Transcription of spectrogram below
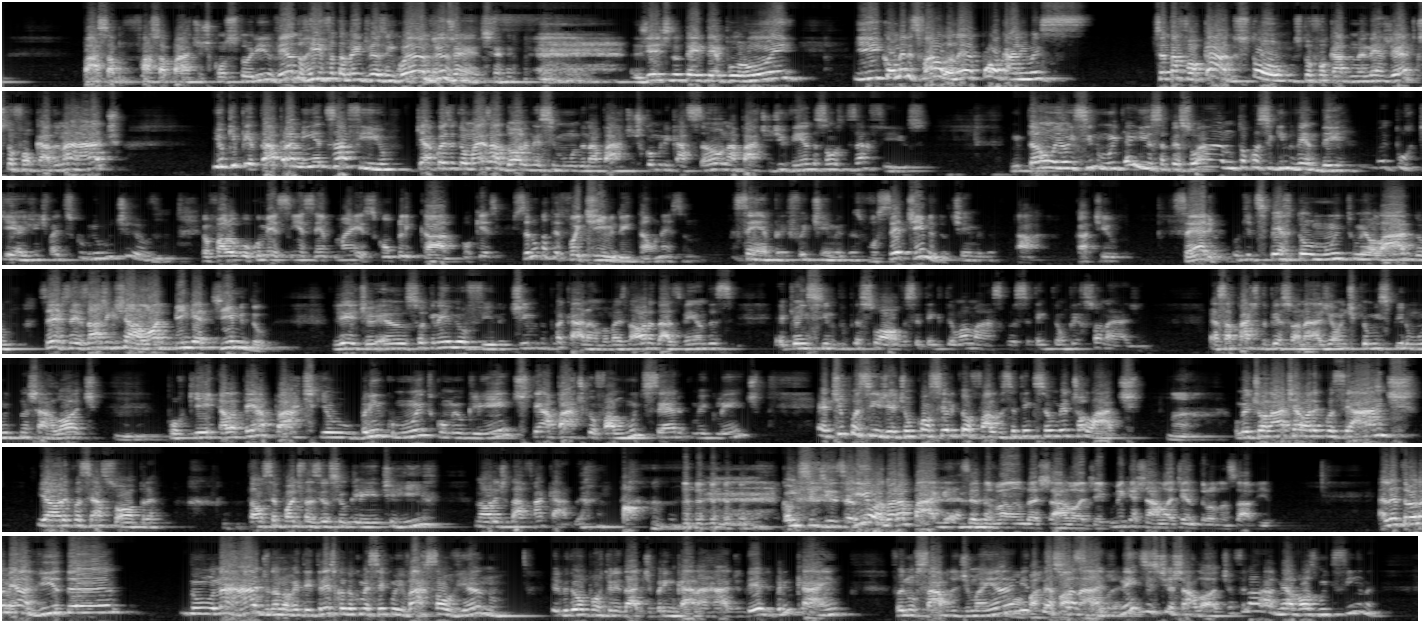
Passa, faço a parte de consultoria, vendo rifa também de vez em quando, viu, gente? a gente não tem tempo ruim. E como eles falam, né? Pô, Carlinhos, mas você está focado? Estou. Estou focado no energético, estou focado na rádio. E o que pintar para mim é desafio, que é a coisa que eu mais adoro nesse mundo, na parte de comunicação, na parte de venda, são os desafios. Então eu ensino muito é isso. A pessoa, ah, não estou conseguindo vender. Mas por quê? A gente vai descobrir o motivo. Eu falo, o comecinho é sempre mais complicado, porque você nunca foi tímido, então, né? Sempre fui tímido. Você é tímido? Tímido. Ah, cativo. Sério? O que despertou muito o meu lado. Vocês acham que Charlotte Ping é tímido? Gente, eu sou que nem meu filho, tímido pra caramba, mas na hora das vendas é que eu ensino pro pessoal, você tem que ter uma máscara, você tem que ter um personagem essa parte do personagem é onde que eu me inspiro muito na Charlotte, uhum. porque ela tem a parte que eu brinco muito com o meu cliente, tem a parte que eu falo muito sério com o meu cliente. É tipo assim, gente, é um conselho que eu falo, você tem que ser um metiolate. Uhum. O metiolate é a hora que você arde e a hora que você assopra. Então você pode fazer o seu cliente rir na hora de dar a facada. Como se diz, riu, agora paga. Você está falando da Charlotte aí. Como é que a Charlotte entrou na sua vida? Ela entrou na minha vida no, na rádio, na 93, quando eu comecei com o Ivar Salviano. Ele me deu a oportunidade de brincar na rádio dele, brincar, hein? Foi num sábado de manhã, e personagem. Né? Nem existia Charlotte. Eu falei, ah, minha voz muito fina.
